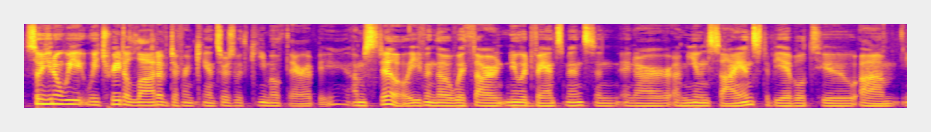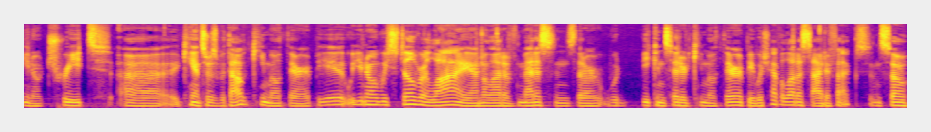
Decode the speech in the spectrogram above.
So you know we we treat a lot of different cancers with chemotherapy. Um, still, even though with our new advancements in, in our immune science to be able to um, you know treat uh, cancers without chemotherapy, you know we still rely on a lot of medicines that are would be considered chemotherapy, which have a lot of side effects, and so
